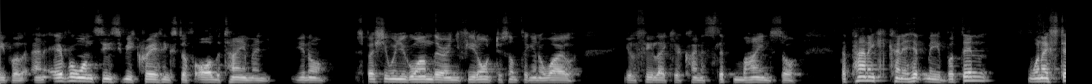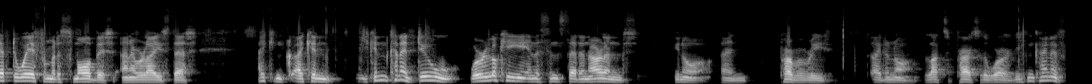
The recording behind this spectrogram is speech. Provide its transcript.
people, and everyone seems to be creating stuff all the time. And you know, especially when you go on there, and if you don't do something in a while, you'll feel like you're kind of slipping behind. So the panic kind of hit me. But then when I stepped away from it a small bit, and I realized that I can, I can, you can kind of do. We're lucky in the sense that in Ireland, you know, and probably I don't know, lots of parts of the world, you can kind of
